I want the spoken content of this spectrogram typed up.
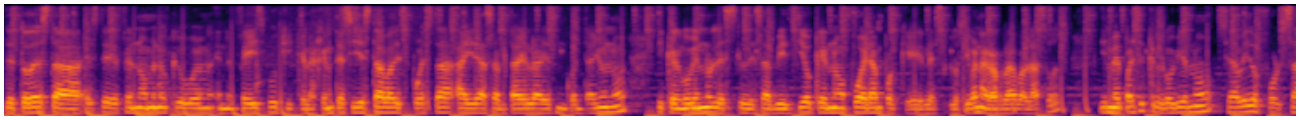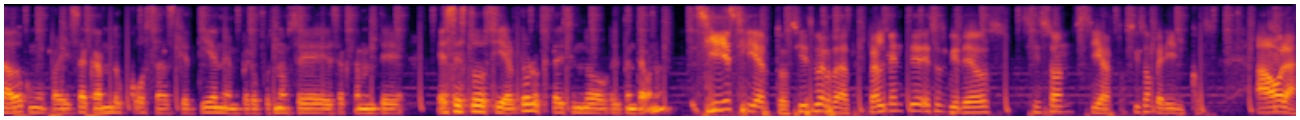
De todo esta, este fenómeno que hubo en, Facebook y que la gente así estaba dispuesta a ir a asaltar el Área 51 y que el gobierno les, les advirtió que no fueran porque les, los iban a agarrar a balazos. Y me parece que el gobierno se ha habido forzado como para ir sacando cosas que tienen, pero pues no sé exactamente, ¿es esto cierto lo que está diciendo el Pentágono? Sí, es cierto, sí es verdad. Realmente esos videos sí son ciertos, sí son verídicos. Ahora,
